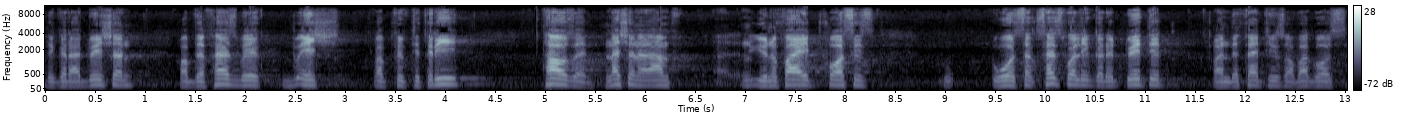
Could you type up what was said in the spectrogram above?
the graduation of the first batch of 53,000 National Armed uh, Unified Forces was successfully graduated on the 30th of August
